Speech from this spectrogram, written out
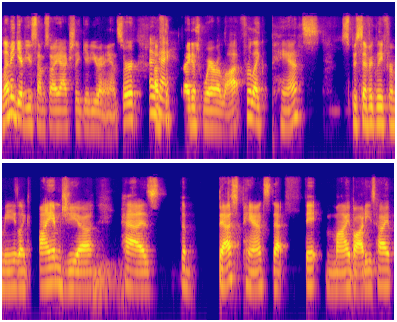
let me give you some so I actually give you an answer. Okay. I just wear a lot for like pants, specifically for me, like I am Gia has the best pants that fit my body type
